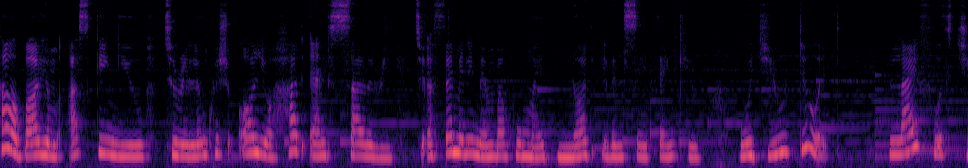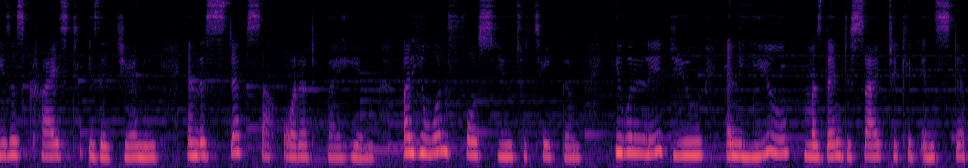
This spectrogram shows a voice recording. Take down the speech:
How about Him asking you to relinquish all your hard earned salary to a family member who might not even say thank you? Would you do it? Life with Jesus Christ is a journey and the steps are ordered by Him, but He won't force you to take them. He will lead you, and you must then decide to keep in step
